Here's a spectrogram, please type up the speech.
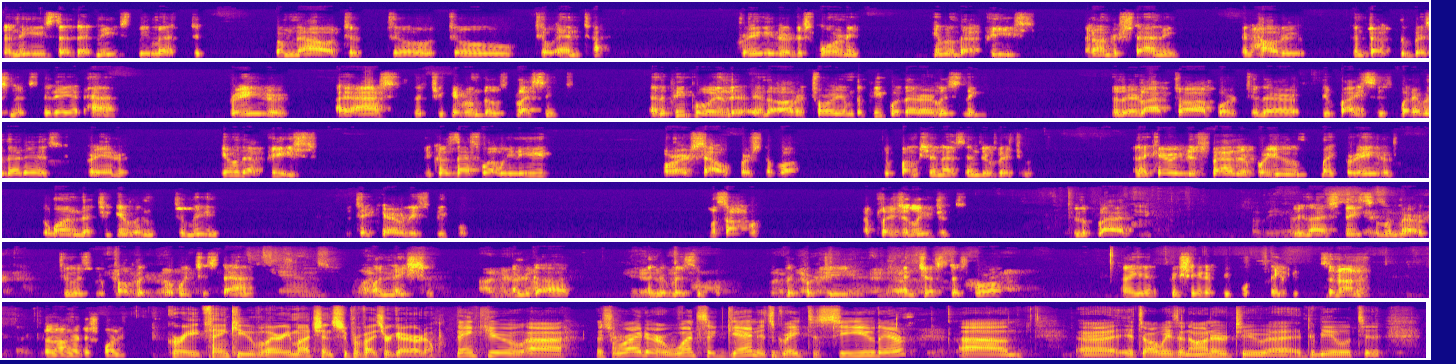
the needs that, that needs to be met to, from now to till till till end time. Creator this morning, give them that peace and understanding and how to conduct the business today at hand. Creator, I ask that you give them those blessings. And the people in the in the auditorium, the people that are listening to their laptop or to their devices, whatever that is, Creator, give them that peace, because that's what we need for ourselves, first of all, to function as individuals. And I carry this feather for you, my Creator, the one that you've given to me to take care of these people. Masapa, I pledge allegiance to the flag of the United States of America, to his republic for which it stands, one nation, under God, indivisible, with liberty and justice for all. And again, appreciate it, people. Thank you. It's an honor. It's an honor this morning. Great, thank you very much. And Supervisor Gallardo. Thank you, uh, Mr. Ryder. Once again, it's great to see you there. Um, uh, It's always an honor to, uh, to be able to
